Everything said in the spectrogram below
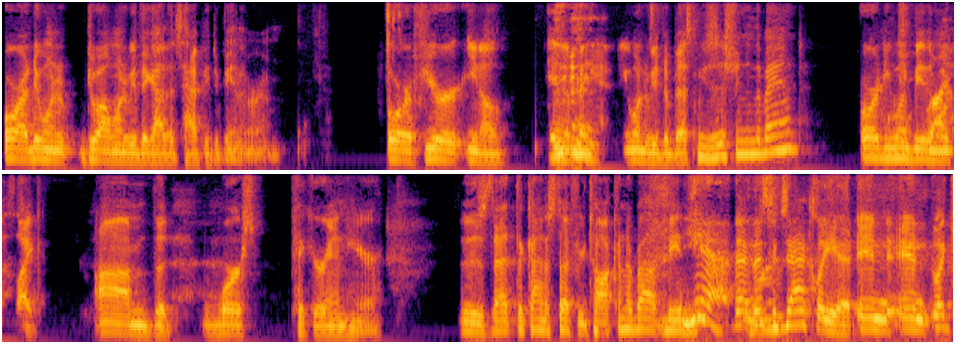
Or I do want to do I want to be the guy that's happy to be in the room? Or if you're, you know, in a band, you want to be the best musician in the band? Or do you want to be the right. one that's like, I'm the worst picker in here? Is that the kind of stuff you're talking about? Being yeah, that, that's exactly it. And and like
